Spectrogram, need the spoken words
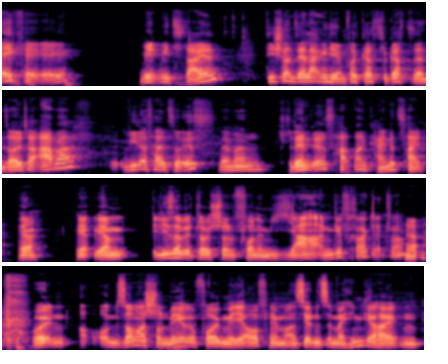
a.k.a. Made Meet Style, die schon sehr lange hier im Podcast zu Gast sein sollte. Aber wie das halt so ist, wenn man Student ist, hat man keine Zeit. Ja, wir, wir haben Elisabeth, glaube ich, schon vor einem Jahr angefragt etwa. Ja. Wollten im Sommer schon mehrere Folgen mit ihr aufnehmen, aber sie hat uns immer hingehalten,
